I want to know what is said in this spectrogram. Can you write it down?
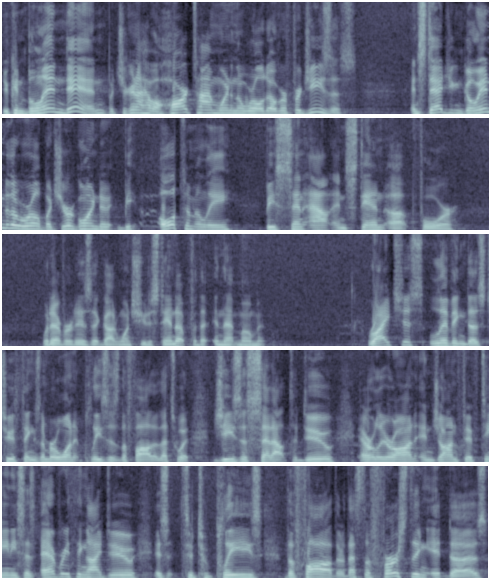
You can blend in, but you're going to have a hard time winning the world over for Jesus. Instead, you can go into the world, but you're going to be ultimately be sent out and stand up for whatever it is that God wants you to stand up for that, in that moment. Righteous living does two things. Number one, it pleases the Father. That's what Jesus set out to do earlier on in John 15. He says, Everything I do is to, to please the Father. That's the first thing it does.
